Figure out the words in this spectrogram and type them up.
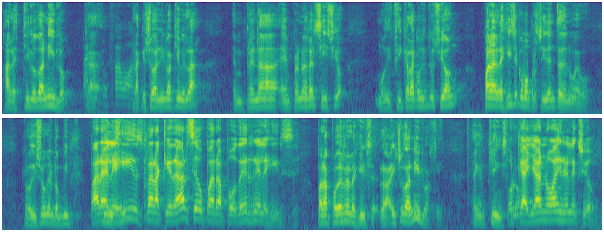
al estilo Danilo, Para que- su favor. la que hizo Danilo aquí, ¿verdad? En, plena, en pleno ejercicio, modifica la constitución para elegirse como presidente de nuevo. Lo hizo en el 2015. Para elegir, para quedarse o para poder reelegirse. Para poder reelegirse. La hizo Danilo así, en el 15. ¿no? Porque allá no hay reelección.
